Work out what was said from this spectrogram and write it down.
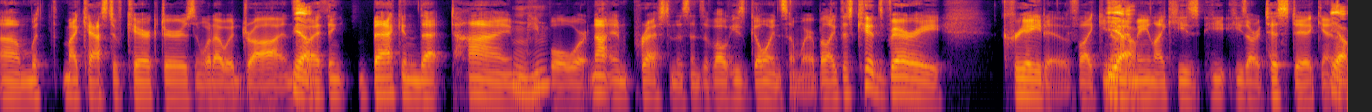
um, with my cast of characters and what I would draw. And Yeah. so I think back in that time, Mhm. people were not impressed in the sense of oh he's going somewhere, but like this kid's very creative. Like you know what I mean? Like he's he, he's artistic and. yeah,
